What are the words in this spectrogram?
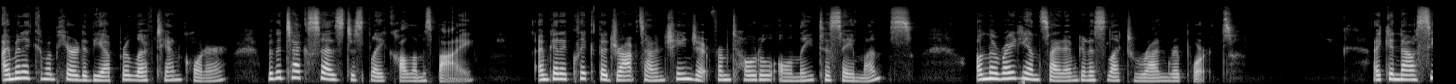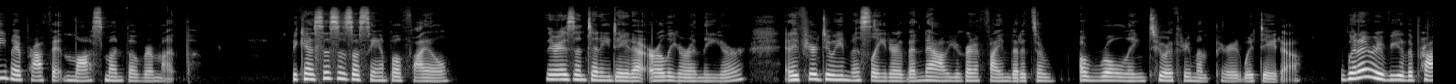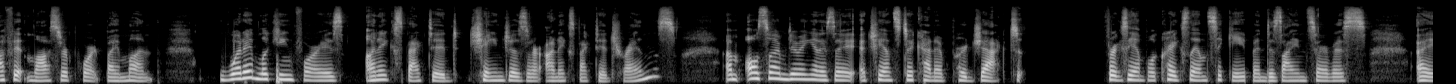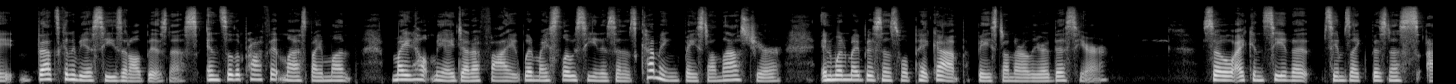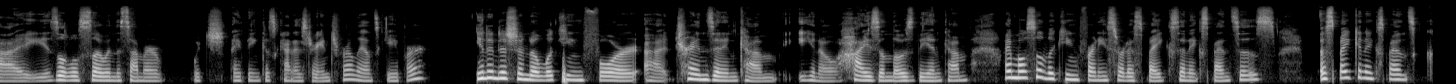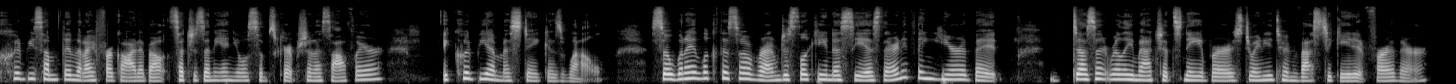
I'm going to come up here to the upper left hand corner where the text says display columns by. I'm going to click the drop down and change it from total only to say months. On the right hand side, I'm going to select Run Report. I can now see my profit and loss month over month. Because this is a sample file, there isn't any data earlier in the year, and if you're doing this later than now, you're going to find that it's a, a rolling two or three month period with data. When I review the profit and loss report by month, what I'm looking for is unexpected changes or unexpected trends. Um, also, I'm doing it as a, a chance to kind of project. For example, Craig's Landscape and Design Service, I, that's going to be a seasonal business. And so the profit and loss by month might help me identify when my slow season is coming based on last year and when my business will pick up based on earlier this year. So I can see that seems like business uh, is a little slow in the summer which I think is kind of strange for a landscaper. In addition to looking for uh, trends in income, you know, highs and lows of the income, I'm also looking for any sort of spikes in expenses. A spike in expense could be something that I forgot about, such as an annual subscription of software. It could be a mistake as well. So when I look this over, I'm just looking to see is there anything here that doesn't really match its neighbors? Do I need to investigate it further?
